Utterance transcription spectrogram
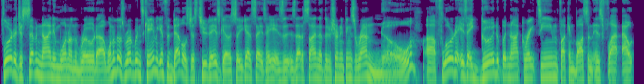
Florida just 7 9 and 1 on the road. Uh, one of those road wins came against the Devils just two days ago. So you got to say, hey, is, is that a sign that they're turning things around? No. Uh, Florida is a good but not great team. Fucking Boston is flat out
